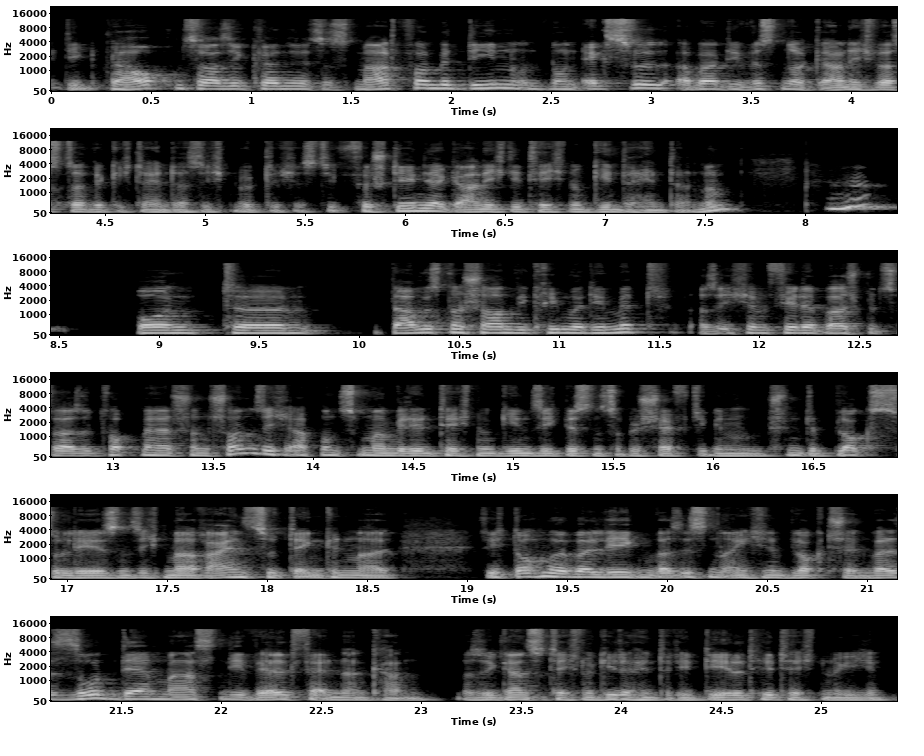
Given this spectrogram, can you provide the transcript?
Die behaupten zwar, sie können jetzt das Smartphone bedienen und noch ein Excel, aber die wissen doch gar nicht, was da wirklich dahinter sich möglich ist. Die verstehen ja gar nicht die Technologien dahinter. Ne? Mhm. Und ähm, da müssen wir schauen, wie kriegen wir die mit. Also ich empfehle beispielsweise Top-Managern schon, sich ab und zu mal mit den Technologien sich ein bisschen zu beschäftigen, bestimmte Blogs zu lesen, sich mal reinzudenken, mal sich doch mal überlegen, was ist denn eigentlich eine Blockchain, weil es so dermaßen die Welt verändern kann. Also die ganze Technologie dahinter, die DLT-Technologie.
